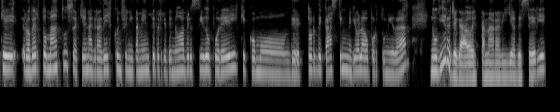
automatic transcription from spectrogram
que Roberto Matus, a quien agradezco infinitamente porque de no haber sido por él que como director de casting me dio la oportunidad, no hubiera llegado a esta maravilla de serie,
